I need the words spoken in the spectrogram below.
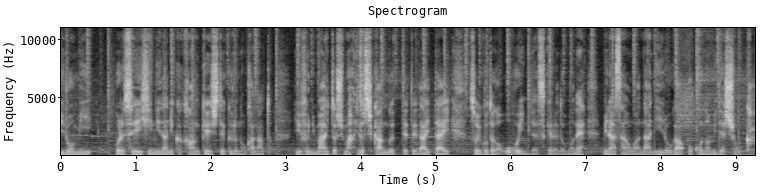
色味これ製品に何か関係してくるのかなというふうに毎年毎年勘ぐってて大体そういうことが多いんですけれどもね。皆さんは何色がお好みでしょうか？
